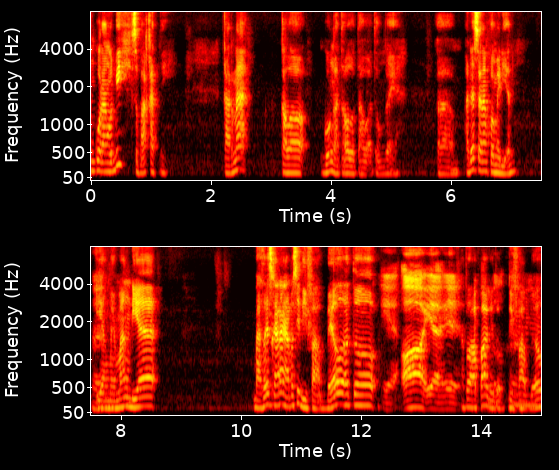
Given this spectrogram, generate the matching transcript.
kurang lebih sepakat nih. Karena kalau gue nggak tahu lo tahu atau enggak ya. Em, ada stand up comedian yang memang dia bahasanya sekarang apa sih difabel atau Iya. Oh, iya, iya. atau apa Difabel. gitu Hmm. difabel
